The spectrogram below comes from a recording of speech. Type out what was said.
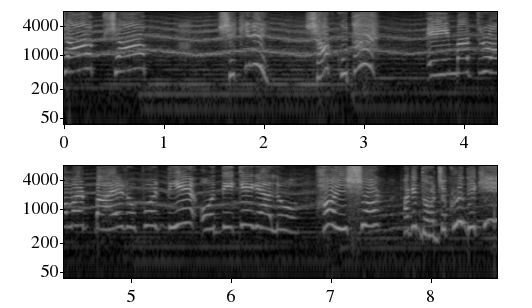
সাপ সাপ। সে কি রে? সাপ কোথায়? এইমাত্র আমার পায়ের ওপর দিয়ে ওদিকে গেল। হা ঈশ্বর আগে দরজা খুলে দেখি।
